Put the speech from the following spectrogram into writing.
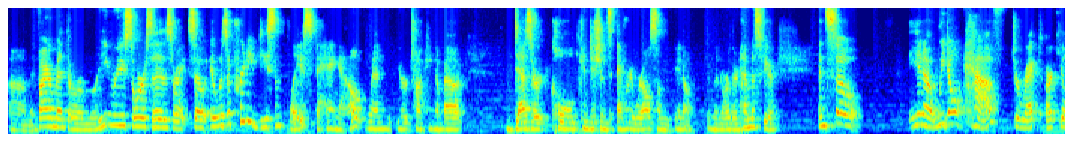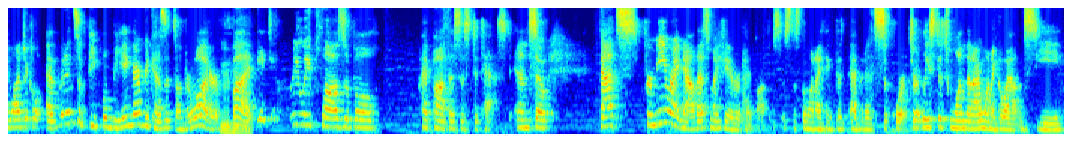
um, environment, there were marine resources, right? So it was a pretty decent place to hang out when you're talking about desert, cold conditions everywhere else on you know in the northern hemisphere, and so you know, we don't have direct archaeological evidence of people being there because it's underwater, Mhm. but it's a really plausible hypothesis to test. And so that's for me right now, that's my favorite hypothesis. That's the one I think the evidence supports, or at least it's one that I want to go out and see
